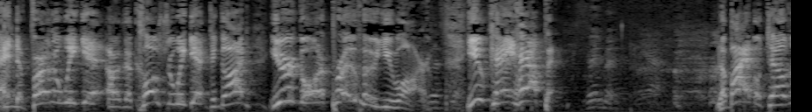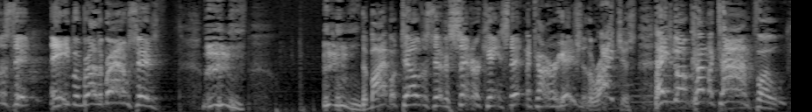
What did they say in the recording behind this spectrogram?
And the further we get, or the closer we get to God, you're going to prove who you are. You can't help it. The Bible tells us that, even Brother Branham says, the Bible tells us that a sinner can't sit in the congregation of the righteous. There's going to come a time, folks,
